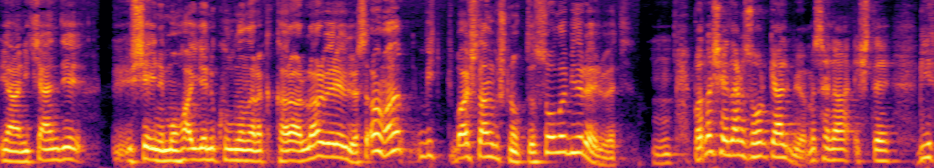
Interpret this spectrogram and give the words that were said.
yani kendi şeyini muhayyeli kullanarak kararlar verebilirsin ama bir başlangıç noktası olabilir elbet. Bana şeyler zor gelmiyor. Mesela işte bir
